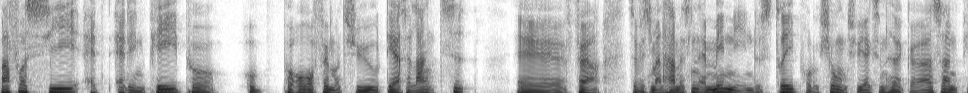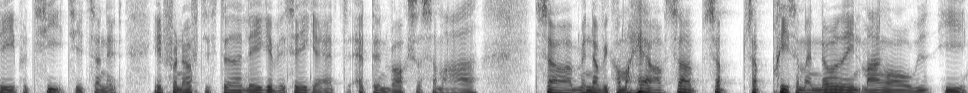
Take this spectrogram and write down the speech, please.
Bare for at sige, at, at en P på på over 25. Det er altså lang tid øh, før. Så hvis man har med sådan en almindelig industriproduktionsvirksomhed at gøre, så er en P på 10 tit sådan et, et fornuftigt sted at ligge, hvis ikke at, at den vokser så meget. Så, men når vi kommer herop, så, så, så priser man noget ind mange år ud i,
